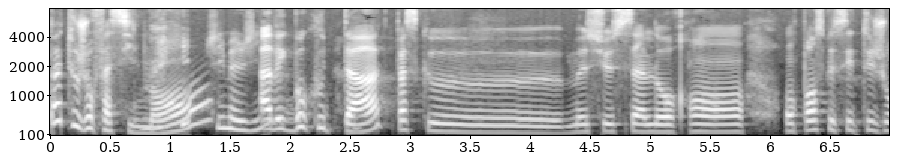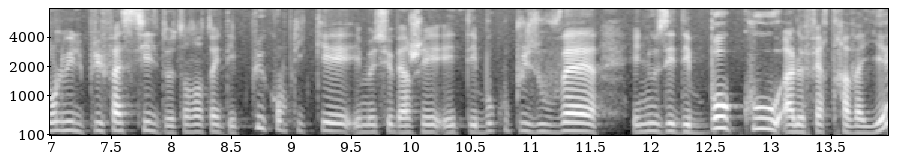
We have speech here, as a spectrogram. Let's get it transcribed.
Pas toujours facilement, j'imagine. Avec beaucoup de tact, parce que Monsieur Saint-Laurent, on pense que c'est toujours lui le plus facile. De temps en temps, il était plus compliqué, et Monsieur Berger était beaucoup plus ouvert et nous aidait beaucoup à le faire travailler.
